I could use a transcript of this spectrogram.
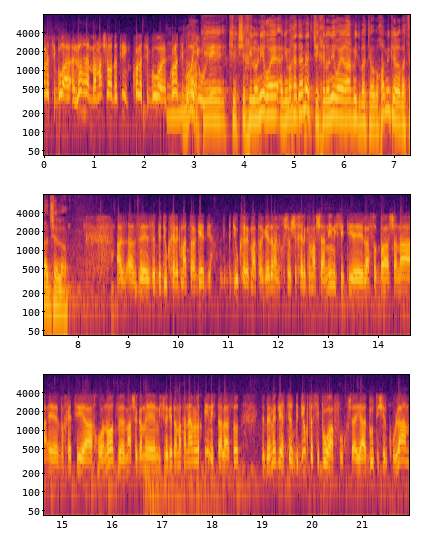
כל הציבור, לא, ממש לא הדתי, כל הציבור, כל הציבור לא, היהודי. כי כי כשחילוני רואה, אני אומר לך את האמת, כשחילוני רואה רב מתבטא, הוא בכל מקרה לא בצד שלו. אז, אז אה, זה בדיוק חלק מהטרגדיה, זה בדיוק חלק מהטרגדיה ואני חושב שחלק ממה שאני ניסיתי אה, לעשות בשנה אה, וחצי האחרונות ומה שגם מפלגת המחנה הממלכתי ניסתה לעשות זה באמת לייצר בדיוק את הסיפור ההפוך, שהיהדות היא של כולם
